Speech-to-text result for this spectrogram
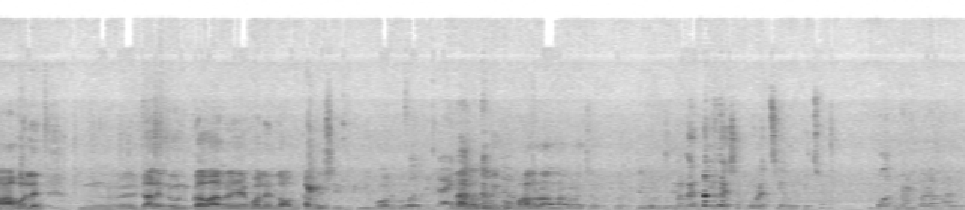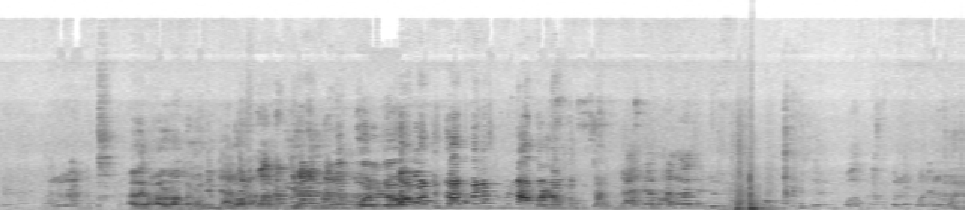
মা বলে ডালে নুন কম আর এ বলে লঙ্কা বেশি। কি বলব? না গো তুমি খুব ভালো রান্না করেছ সত্যি বলছি। জিজ্ঞাসা করেছি আমি কিছু। বদনাম করা ভালো না? ভালো রান্না করতে আরে ভালো রান্না করেছ পুরো অফ করার কি আছে তুমি বললেও আমাকে জানবে না তুমি না বললেও আমাকে জানবে না। ভালো আছে একটু বদনাম করলে পরে ভালো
